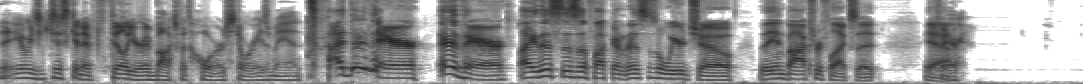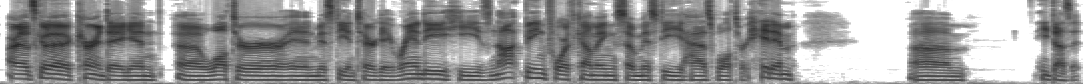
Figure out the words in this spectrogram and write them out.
It was just going to fill your inbox with horror stories, man. I, they're there. They're there. Like this is a fucking this is a weird show. The inbox reflects it. Yeah. Fair. All right, let's go to current day again. Uh, Walter and Misty interrogate Randy. He's not being forthcoming, so Misty has Walter hit him. Um, he does it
